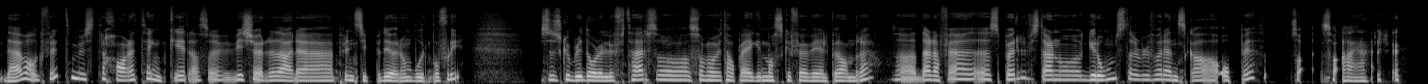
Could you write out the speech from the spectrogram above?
det er valgfritt, men hvis dere har det, tenker Altså, vi kjører det der eh, prinsippet de gjør om bord på fly. Hvis det skulle bli dårlig luft her, så, så må vi ta på egen maske før vi hjelper andre. Så Det er derfor jeg eh, spør. Hvis det er noe grums dere vil få renska opp i, så, så er jeg her.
